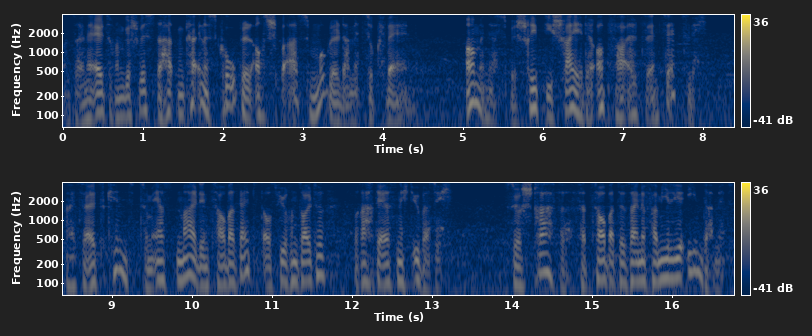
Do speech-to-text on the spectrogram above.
und seine älteren Geschwister hatten keine Skrupel, aus Spaß Muggel damit zu quälen. Ominous beschrieb die Schreie der Opfer als entsetzlich. Als er als Kind zum ersten Mal den Zauber selbst ausführen sollte, brachte er es nicht über sich. Zur Strafe verzauberte seine Familie ihn damit.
